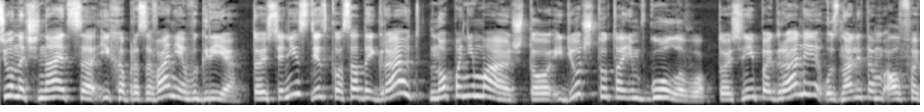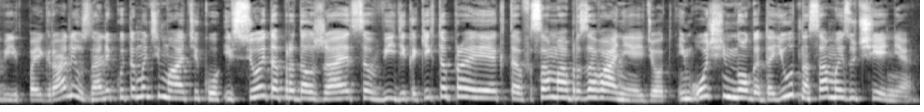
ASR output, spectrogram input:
Все начинается их образование в игре. То есть они с детского сада играют, но понимают, что идет что-то им в голову. То есть они поиграли, узнали там алфавит, поиграли, узнали какую-то математику. И все это продолжается в виде каких-то проектов. Самообразование идет. Им очень много дают на самоизучение.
